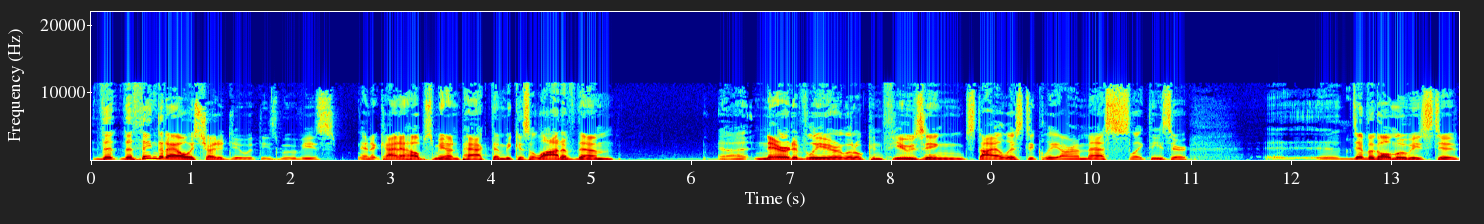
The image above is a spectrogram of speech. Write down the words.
the the thing that I always try to do with these movies, and it kind of helps me unpack them because a lot of them, uh, narratively, are a little confusing. Stylistically, are a mess. Like these are uh, difficult movies to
